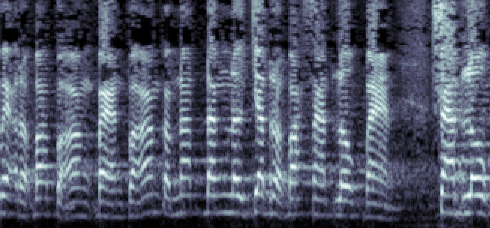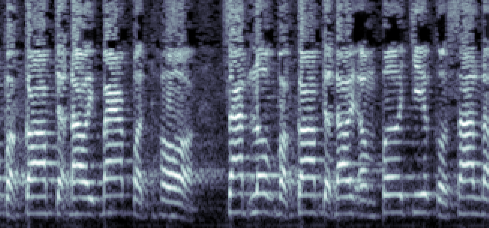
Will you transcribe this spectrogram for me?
វករបស់ព្រះអង្គបានព្រះអង្គកំណត់ដឹងនៅចិត្តរបស់សត្វលោកបានសត្វលោកប្រកបទៅដោយបាបធម៌ សត្វលោកប្រកបទៅដោយអំពើជាកុសលនៅ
